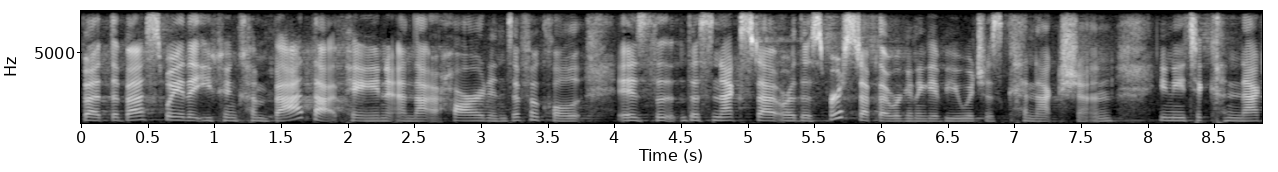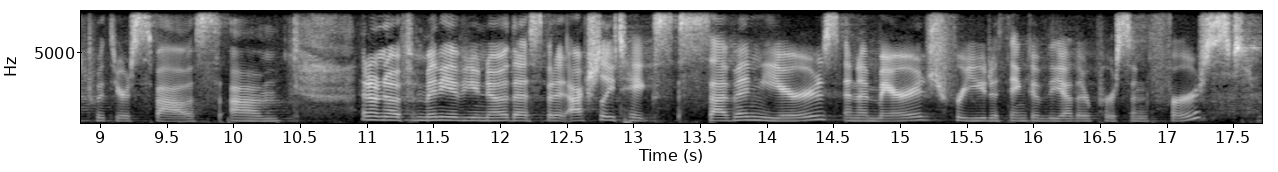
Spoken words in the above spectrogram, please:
but the best way that you can combat that pain and that hard and difficult is the, this next step or this first step that we're going to give you, which is connection. You need to connect with your spouse. Um, I don't know if many of you know this, but it actually takes seven years in a marriage for you to think of the other person first.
